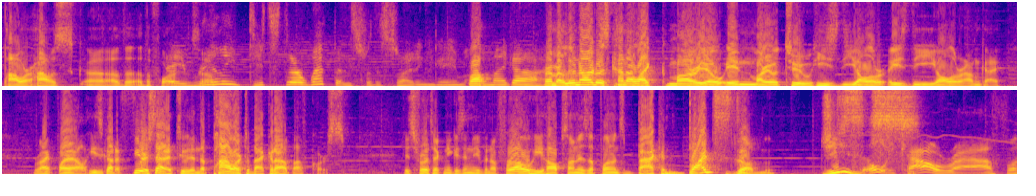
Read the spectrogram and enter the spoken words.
powerhouse uh, of the of the four. They so. really ditched their weapons for this fighting game. Well, oh my god. Remember, Leonardo is kind of like Mario in Mario 2. He's the all he's the all around guy. Raphael, he's got a fierce attitude and the power to back it up, of course. His throw technique isn't even a throw. He hops on his opponent's back and bites them. Jesus. Holy cow, Raph.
